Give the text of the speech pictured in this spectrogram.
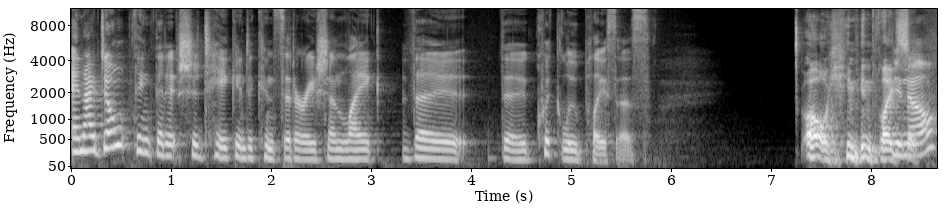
And I don't think that it should take into consideration like the the quick lube places. Oh, you mean like You so- know?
